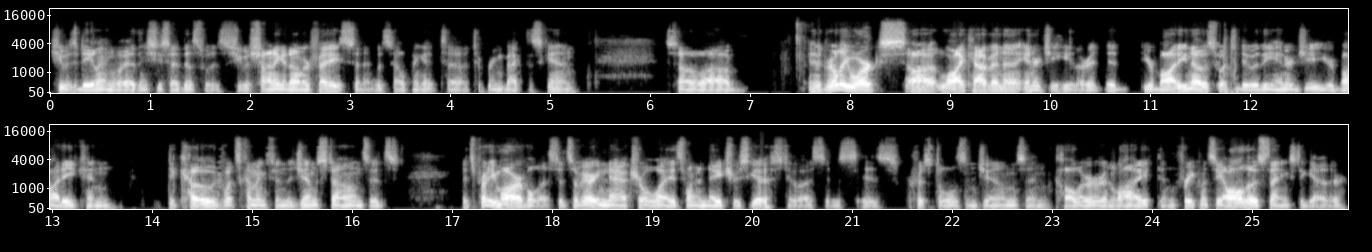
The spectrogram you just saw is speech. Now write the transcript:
she was dealing with and she said this was she was shining it on her face and it was helping it to, to bring back the skin. So uh, it really works uh, like having an energy healer. It, it, your body knows what to do with the energy. Your body can decode what's coming from the gemstones. It's it's pretty marvelous. It's a very natural way. It's one of nature's gifts to us is is crystals and gems and color and light and frequency, all those things together.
